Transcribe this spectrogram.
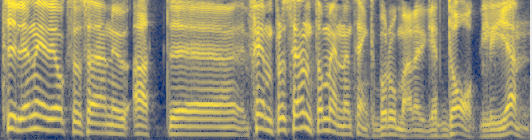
Tydligen är det också så här nu att eh, 5% av männen tänker på romarriket dagligen.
